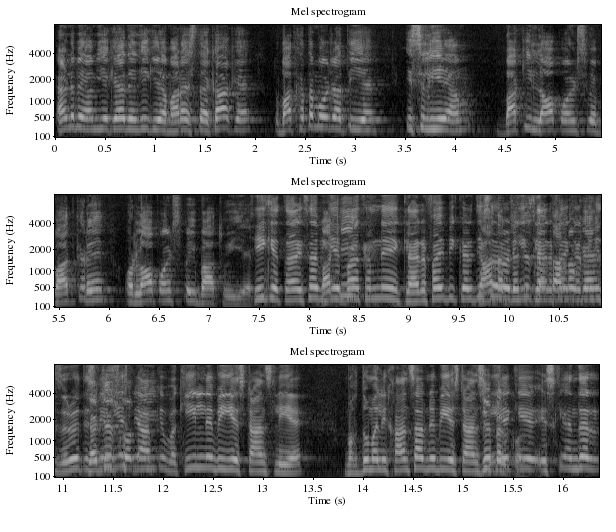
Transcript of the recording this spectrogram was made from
एंड में हम ये कह दें जी कि हमारा इस्तेकाक है तो बात ख़त्म हो जाती है। इसलिए हम बाकी लॉ पॉइंट्स पे बात करें और लॉ पॉइंट्स पे ही बात हुई है। ठीक है तारिक साहब ये बात हमने क्लैरिफाई भी कर दी सर और ये क्लैरिफाई करने की ज़रूरत इसलिए आपके वकील ने भी ये स्टांस ली है। मखदूम अली खान साहब ने भी ये स्टांस लिया कि इसके अंदर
